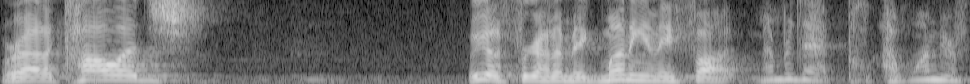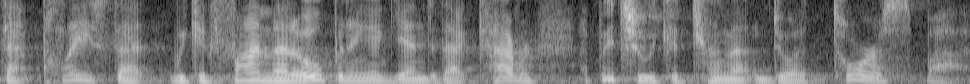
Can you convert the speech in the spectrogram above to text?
We're out of college. We got to figure out how to make money. And they thought, remember that? I wonder if that place that we could find that opening again to that cavern, I bet you we could turn that into a tourist spot.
